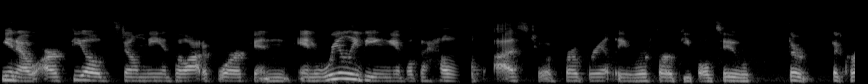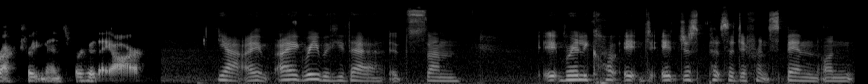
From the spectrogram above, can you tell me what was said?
you know our field still needs a lot of work in in really being able to help us to appropriately refer people to the the correct treatments for who they are. Yeah i i agree with you there. It's um it really it it just puts a different spin on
